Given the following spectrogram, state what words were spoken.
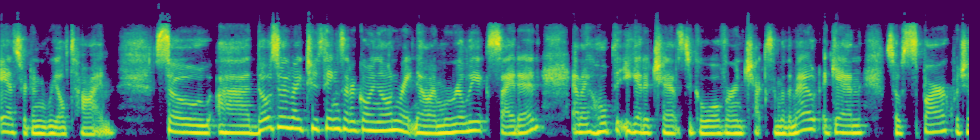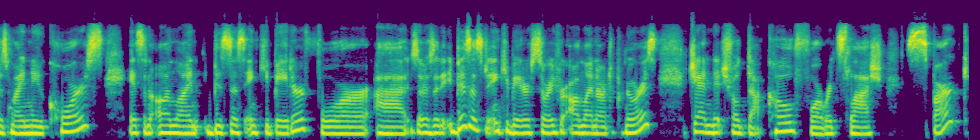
answered in real time. So uh, those are my two things that are going on right now. I'm really excited, and I hope that you get a chance to go over and check some of them out again. So Spark, which is my new course. It's an online business incubator for, uh, so it's a business incubator, sorry, for online entrepreneurs, janditchfield.co forward slash spark.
